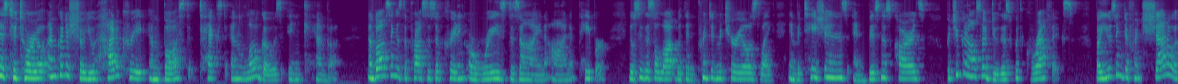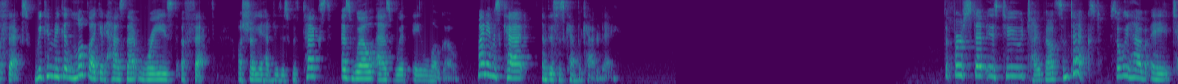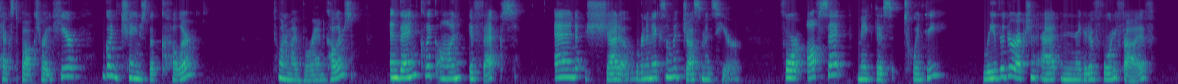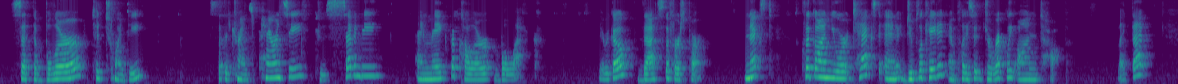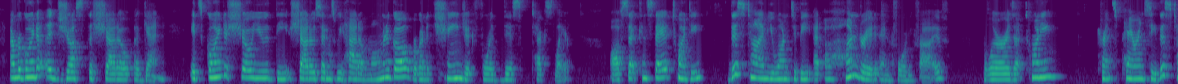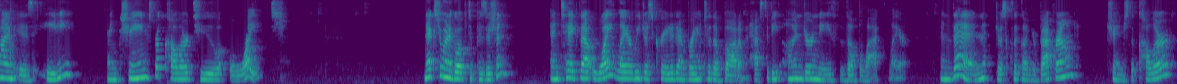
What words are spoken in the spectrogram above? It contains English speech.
this tutorial, I'm going to show you how to create embossed text and logos in Canva. Embossing is the process of creating a raised design on paper. You'll see this a lot within printed materials like invitations and business cards, but you can also do this with graphics. By using different shadow effects, we can make it look like it has that raised effect. I'll show you how to do this with text as well as with a logo. My name is Kat, and this is Canva Catterday. The first step is to type out some text. So we have a text box right here. I'm going to change the color to one of my brand colors and then click on Effects and Shadow. We're going to make some adjustments here. For offset, make this 20. Leave the direction at negative 45. Set the blur to 20. Set the transparency to 70 and make the color black. There we go. That's the first part. Next, click on your text and duplicate it and place it directly on top like that. And we're going to adjust the shadow again. It's going to show you the shadow settings we had a moment ago. We're going to change it for this text layer. Offset can stay at 20. This time you want it to be at 145. Blur is at 20. Transparency this time is 80 and change the color to white. Next, you want to go up to position and take that white layer we just created and bring it to the bottom. It has to be underneath the black layer. And then just click on your background, change the color,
